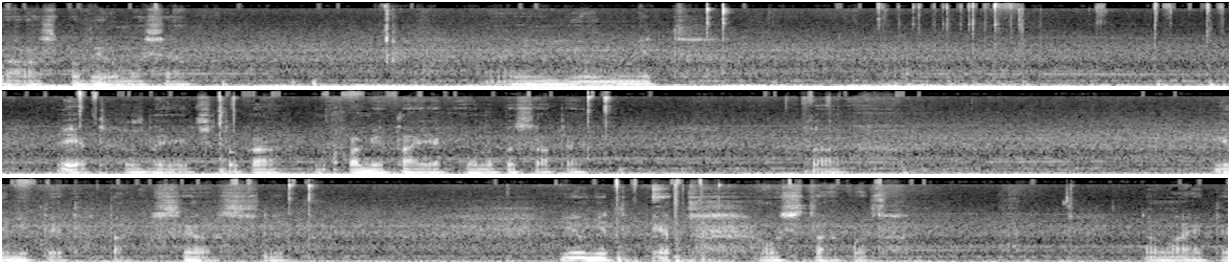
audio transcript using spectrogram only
Зараз подивимося. Е, Юніт. Ет, здається, тільки пам'ятаю, як його написати. Так. Юнітет. Так, все слід. Юніт. Ось так от. Давайте.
